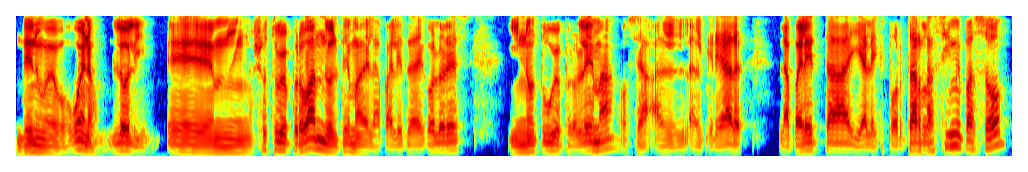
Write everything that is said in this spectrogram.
de nuevo. Bueno, Loli, em, yo estuve probando el tema de la paleta de colores y no tuve problema. O sea, al, crear la paleta y al exportarla, sí me pasó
